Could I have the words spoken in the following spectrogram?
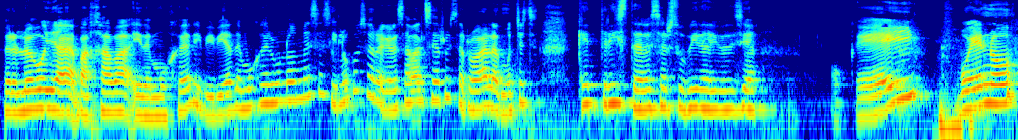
Pero luego ya bajaba y de mujer y vivía de mujer unos meses y luego se regresaba al cerro y se robaba a las muchachas. Qué triste debe ser su vida. Y yo decía, ok, bueno,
